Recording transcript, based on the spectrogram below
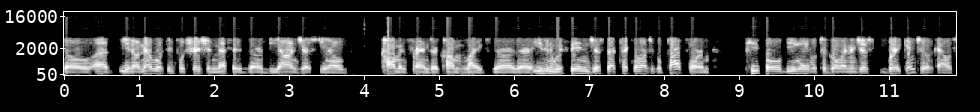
So, uh, you know, network infiltration methods are beyond just, you know, common friends or common likes. There are there are, even within just that technological platform, people being able to go in and just break into accounts.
